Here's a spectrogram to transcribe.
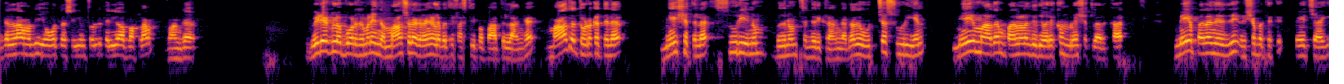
இதெல்லாம் வந்து யோகத்தை செய்யும் சொல்லி தெளிவா பார்க்கலாம். வாங்க. வீடியோக்குள்ள போறது மாதிரி இந்த மாசோட கிரகங்களை பத்தி ஃபர்ஸ்ட் இப்ப பார்த்துடலாங்க. மாத தொடக்கத்துல மேஷத்துல சூரியனும் புதனும் சந்திருக்கிறாங்க அதாவது உச்ச சூரியன் மே மாதம் பதினாலாம் தேதி வரைக்கும் மேஷத்துல இருக்கார். மே பதினாம் தேதி ரிஷபத்துக்கு பேச்சாகி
